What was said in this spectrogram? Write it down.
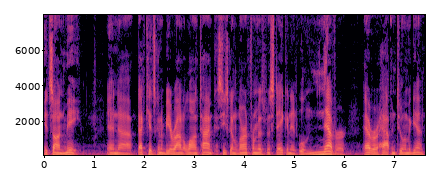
It's on me. And uh, that kid's going to be around a long time because he's going to learn from his mistake and it will never, ever happen to him again.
